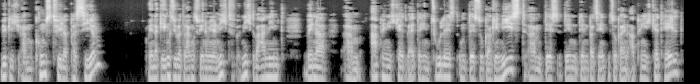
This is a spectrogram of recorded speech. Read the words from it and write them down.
wirklich ähm, Kunstfehler passieren, wenn er Gegensübertragungsphänomene nicht, nicht wahrnimmt, wenn er ähm, Abhängigkeit weiterhin zulässt und das sogar genießt, ähm, das, den, den Patienten sogar in Abhängigkeit hält,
